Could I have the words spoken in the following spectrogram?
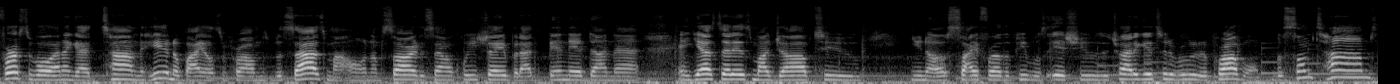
first of all, I don't got time to hear nobody else's problems besides my own. I'm sorry to sound cliche, but I've been there, done that, and yes, that is my job to you know, cipher other people's issues and try to get to the root of the problem. But sometimes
